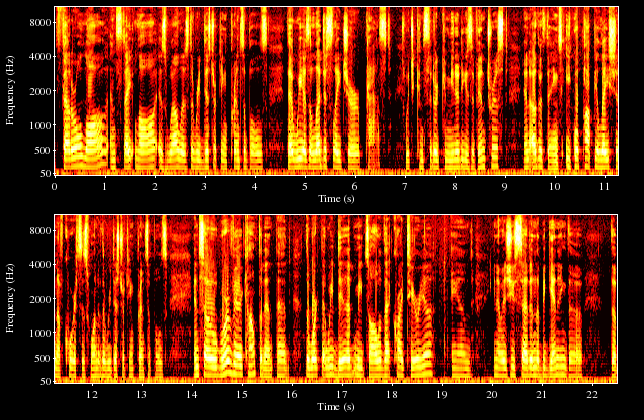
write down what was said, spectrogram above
federal law and state law as well as the redistricting principles that we as a legislature passed, which considered communities of interest and other things. Equal population, of course, is one of the redistricting principles. And so we're very confident that the work that we did meets all of that criteria. And, you know, as you said in the beginning, the the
